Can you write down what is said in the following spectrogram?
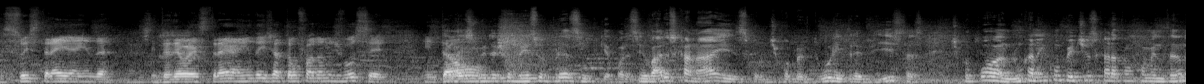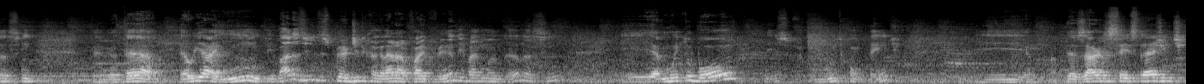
é sua estreia ainda, entendeu? É estreia ainda e já estão falando de você. Então, isso me deixou bem surpreso, assim, porque apareceu em vários canais de cobertura, entrevistas. Tipo, porra, nunca nem competi, os caras estão comentando assim. Teve até, até o Iain, tem vários vídeos perdidos que a galera vai vendo e vai mandando assim. E é muito bom, isso, fico muito contente. E apesar de ser estreia, a gente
